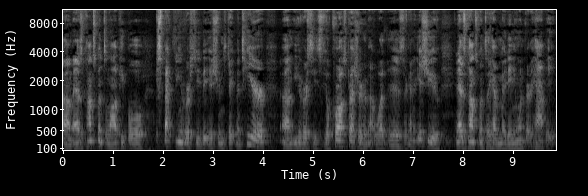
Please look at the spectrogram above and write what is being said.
Um, and as a consequence, a lot of people expect the university to be issuing statements here. Um, universities feel cross pressured about what it is they're going to issue, and as a consequence, they haven't made anyone very happy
